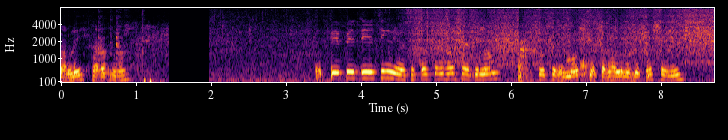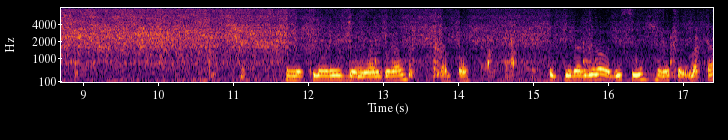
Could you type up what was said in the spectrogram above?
ভালোই, খারাপ না। তো পেঁপে দিয়ে চিংড়ি মাছের তরকারি বসায় দিলাম। প্রথমে মশলাটা ভালোভাবে কষাই হলুদ ধনিয়ার গুঁড়া, তারপর জিরার গুঁড়াও দিছি, রসুন বাটা।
